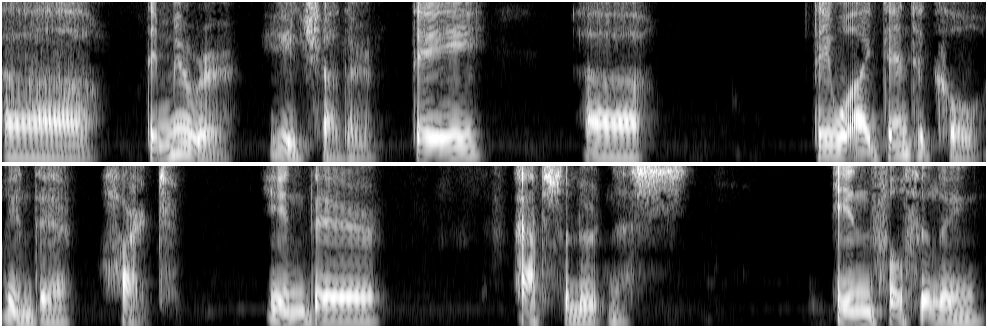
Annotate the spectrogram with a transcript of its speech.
uh, they mirror each other. They, uh, they were identical in their heart, in their absoluteness. In fulfilling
